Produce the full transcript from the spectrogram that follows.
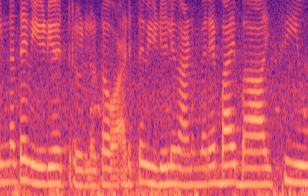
ഇന്നത്തെ വീഡിയോ ഇത്രയേ ഉള്ളൂ കേട്ടോ. അടുത്ത വീഡിയോയിൽ കാണും വരെ. ബൈ ബൈ. സി യു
